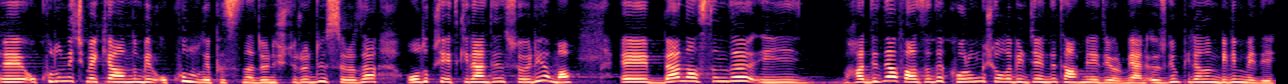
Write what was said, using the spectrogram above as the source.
e, okulun iç mekanının bir okul yapısına dönüştürüldüğü sırada oldukça etkilendiğini söylüyor ama e, ben aslında e, haddinden fazla da korunmuş olabileceğini de tahmin ediyorum. Yani özgün planın bilinmediği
